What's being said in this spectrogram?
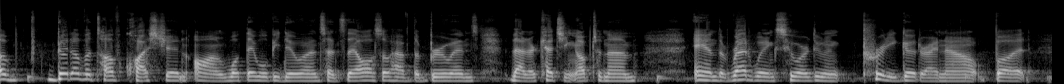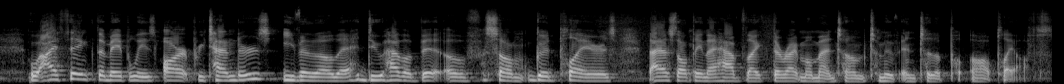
a bit of a tough question on what they will be doing since they also have the Bruins that are catching up to them and the Red Wings who are doing pretty good right now, but I think the Maple Leafs are pretenders, even though they do have a bit of some good players. I just don't think they have like the right momentum to move into the uh, playoffs.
